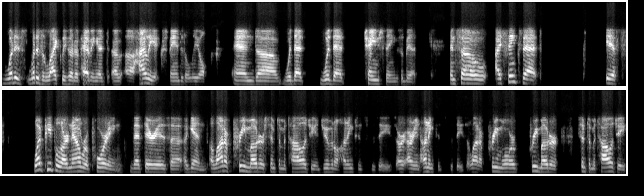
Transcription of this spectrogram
what is what is the likelihood of having a, a, a highly expanded allele and uh, would that would that change things a bit and so i think that if what people are now reporting that there is again a lot of premotor symptomatology in juvenile Huntington's disease or, or in Huntington's disease, a lot of premotor premotor symptomatology.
